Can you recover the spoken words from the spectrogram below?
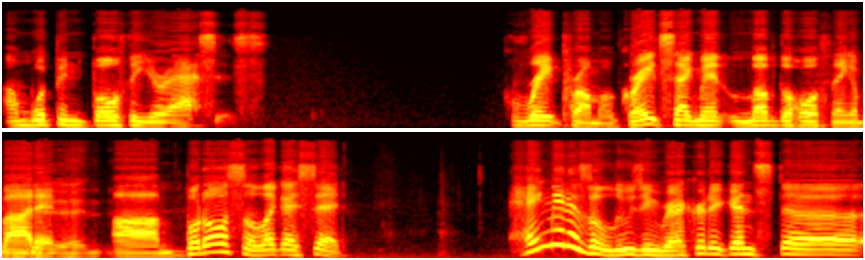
I'm whipping both of your asses. Great promo, great segment. Love the whole thing about it. Um, but also, like I said, Hangman has a losing record against uh,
